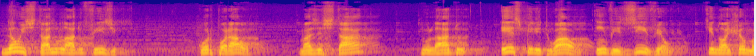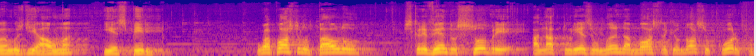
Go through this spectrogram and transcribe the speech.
não está no lado físico, corporal, mas está no lado espiritual, invisível, que nós chamamos de alma e espírito. O apóstolo Paulo, escrevendo sobre a natureza humana, mostra que o nosso corpo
